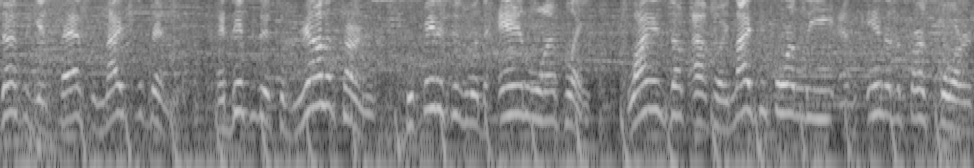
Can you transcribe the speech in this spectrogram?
Johnson gets past the nice defender and dishes it to Brianna Turner, who finishes with the and one play. Lions jump out to a 19-4 lead at the end of the first quarter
